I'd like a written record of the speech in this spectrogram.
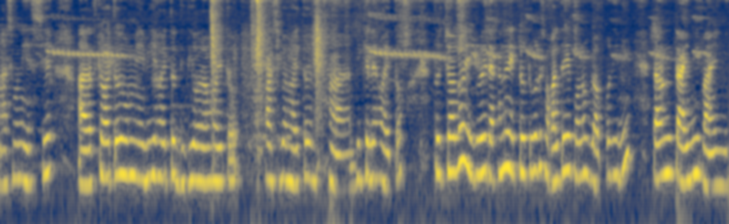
মাসিমণি এসছে। আর আজকে হয়তো মেবি হয়তো দিদি ওরা হয়তো আসবে, হয়তো হ্যাঁ বিকেলে হয়তো। তো চলো এগুলোই দেখানো, একটু একটু করে সকাল থেকে কোনো ব্লগ করিনি, কারণ টাইমই পাইনি।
